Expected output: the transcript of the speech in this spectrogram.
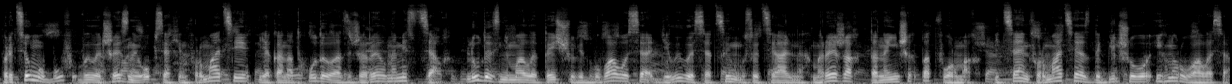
При цьому був величезний обсяг інформації, яка надходила з джерел на місцях. Люди знімали те, що відбувалося, ділилися цим у соціальних мережах та на інших платформах. І ця інформація здебільшого ігнорувалася.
